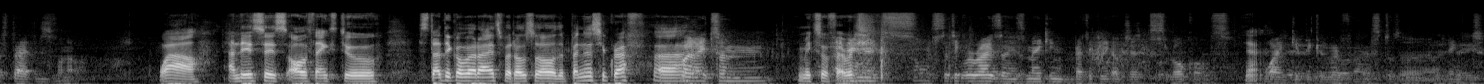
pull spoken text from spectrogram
Status for now. Wow. And this is all thanks to static overrides, but also dependency graph uh, Well, it's a mix of I everything. static Verizon is making basically objects locals Yeah. while keeping a reference to the linked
